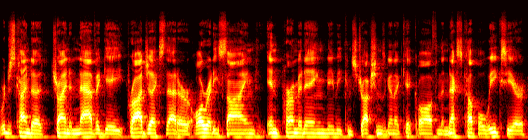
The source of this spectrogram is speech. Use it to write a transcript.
we're just kind of trying to navigate projects that are already signed in permitting. Maybe construction is going to kick off in the next couple weeks here.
